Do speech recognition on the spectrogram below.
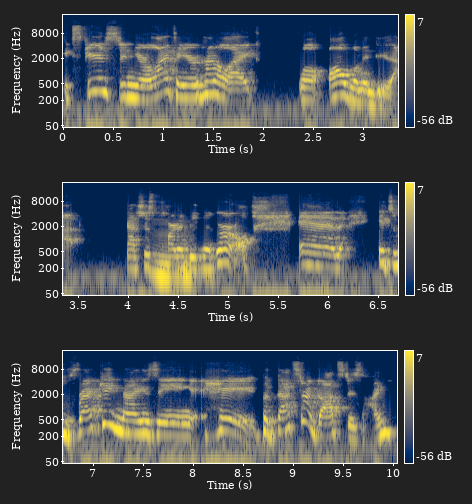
experienced it in your life and you're kind of like, well, all women do that. That's just part of hmm. being a girl. And it's recognizing, hey, but that's not God's design.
